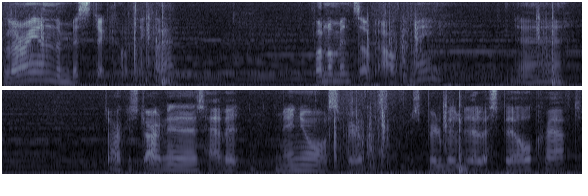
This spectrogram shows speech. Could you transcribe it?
Valerian the Mystic. I'll take that. Fundaments of Alchemy. Nah. Darkest Darkness. Have it. Manual of Spirit, Spirit Spellcraft.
